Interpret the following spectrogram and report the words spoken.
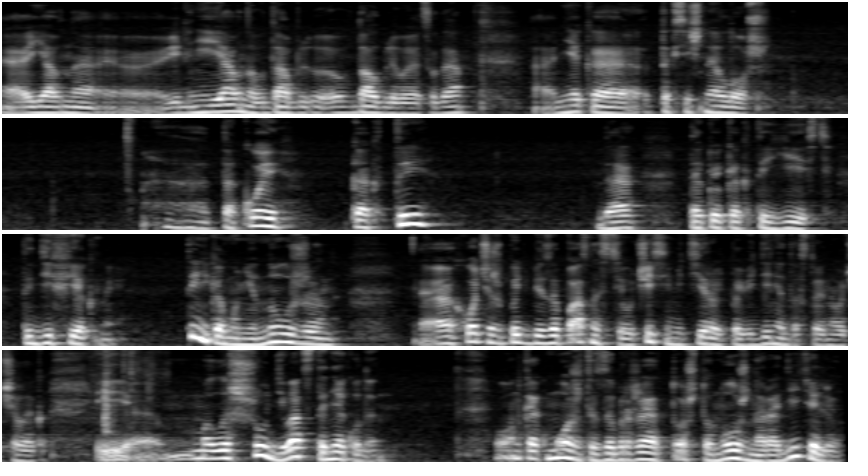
э, явно или неявно вдалбливается да, некая токсичная ложь. Такой, как ты, да, такой, как ты есть, ты дефектный, ты никому не нужен, хочешь быть в безопасности, учись имитировать поведение достойного человека. И э, малышу деваться-то некуда. Он как может изображает то, что нужно родителю,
